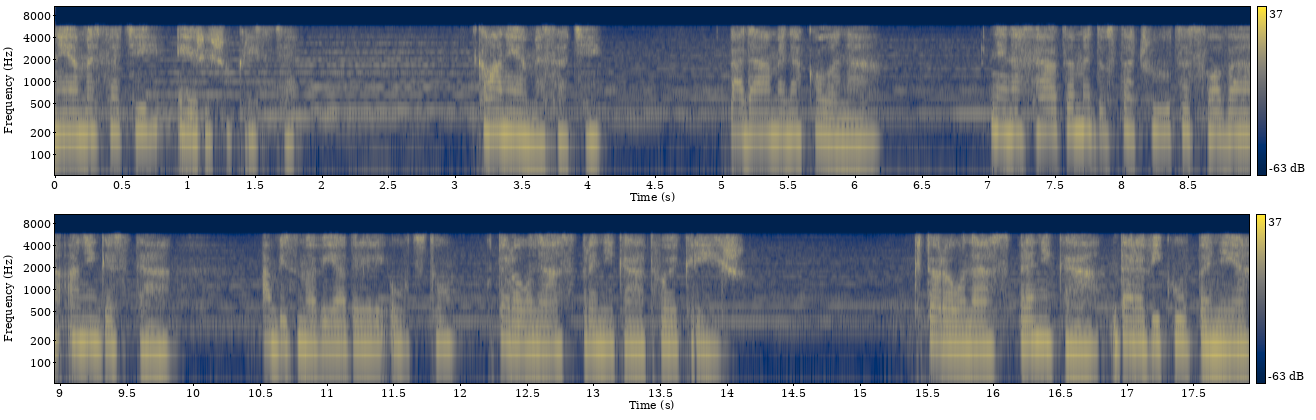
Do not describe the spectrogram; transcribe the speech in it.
Klaniame sa Ti, Ježišu Kriste. Klaniame sa Ti. Padáme na kolená. Nenachádzame dostačujúce slova ani gestá, aby sme vyjadrili úctu, ktorou nás preniká Tvoj kríž. Ktorou nás preniká dar vykúpenia,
